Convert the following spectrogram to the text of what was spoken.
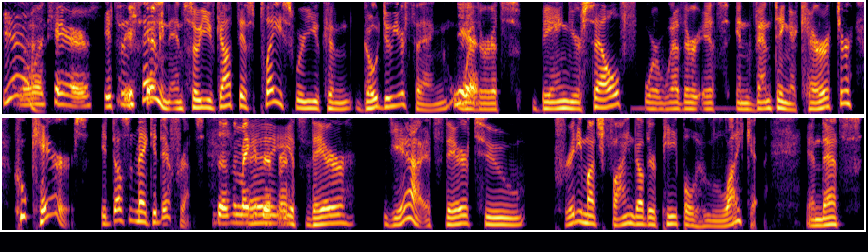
yeah. no one cares. It's insane. and so you've got this place where you can go do your thing, yes. whether it's being yourself or whether it's inventing a character. Who cares? It doesn't make a difference. Doesn't make a uh, difference. It's there. Yeah, it's there to pretty much find other people who like it. And that's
